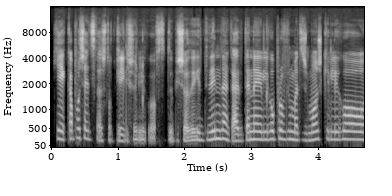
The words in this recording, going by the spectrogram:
Και κάπως έτσι θα στο κλείσω λίγο αυτό το επεισόδιο, γιατί δεν ήταν κάτι. Ήταν λίγο προβληματισμός και λίγο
